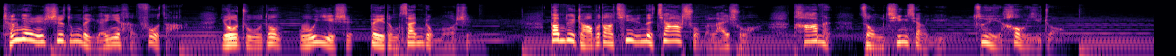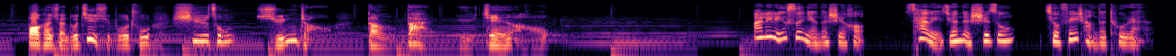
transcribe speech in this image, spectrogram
成年人失踪的原因很复杂，有主动、无意识、被动三种模式。但对找不到亲人的家属们来说，他们总倾向于最后一种。报刊选读继续播出：失踪、寻找、等待与煎熬。二零零四年的时候，蔡伟娟的失踪就非常的突然。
